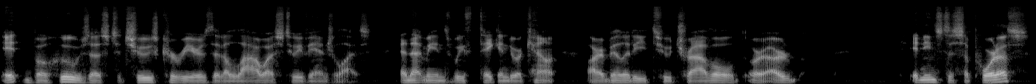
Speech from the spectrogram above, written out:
it behooves us to choose careers that allow us to evangelize. And that means we take into account our ability to travel or our it needs to support us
